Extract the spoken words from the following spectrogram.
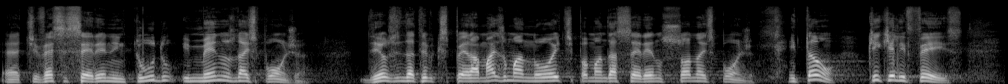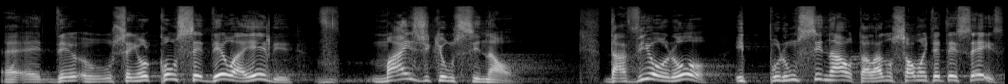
é, tivesse sereno em tudo e menos na esponja. Deus ainda teve que esperar mais uma noite para mandar sereno só na esponja. Então, o que, que ele fez? É, é, o Senhor concedeu a ele mais do que um sinal. Davi orou e por um sinal, está lá no Salmo 86.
